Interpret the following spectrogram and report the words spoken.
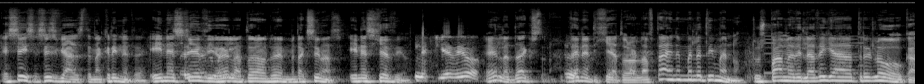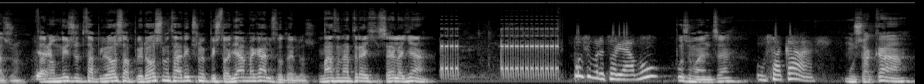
Εσείς, εσείς βιάζεστε να κρίνετε. Είναι σχέδιο, έλα τώρα ναι, μεταξύ μας. Είναι σχέδιο. Είναι σχέδιο. Έλα, εντάξει τώρα. Δεν είναι τυχαία τώρα όλα αυτά, είναι μελετημένο. Τους πάμε δηλαδή για τρελό κάζο. Θα νομίζουν ότι θα πληρώσω, θα πληρώσουμε, θα ρίξουμε πιστολιά μεγάλη στο τέλος. Μάθε να τρέχεις, έλα, γεια. Πού είσαι βρε τσολιά μου, Πού 'σαι μάνιτσα; Μουσακάς. Μουσακά,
